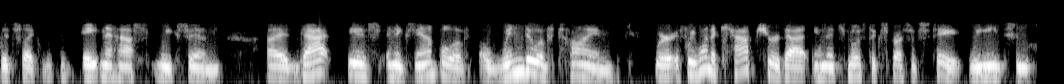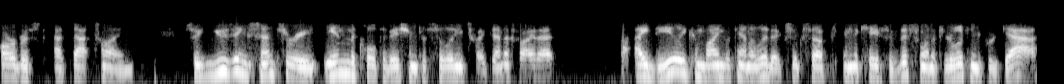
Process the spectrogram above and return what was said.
It's like eight and a half weeks in. Uh, that is an example of a window of time where if we want to capture that in its most expressive state, we need to harvest at that time. So using sensory in the cultivation facility to identify that, ideally combined with analytics, except in the case of this one, if you're looking for gas,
